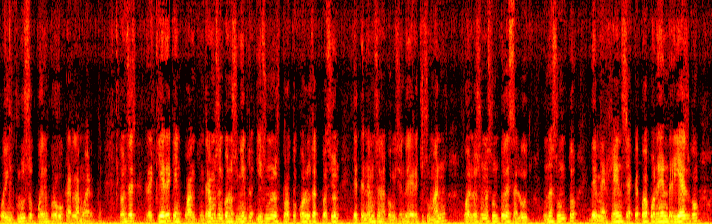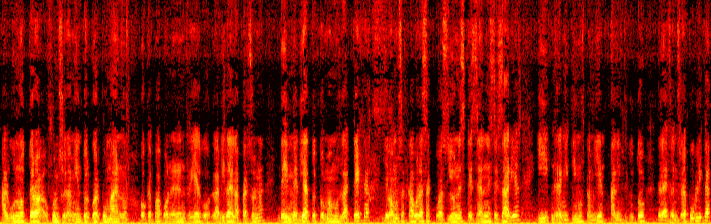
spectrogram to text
o incluso pueden provocar la muerte. Entonces requiere que en cuanto entremos en conocimiento, y es uno de los protocolos de actuación que tenemos en la Comisión de Derechos Humanos, cuando es un asunto de salud, un asunto de emergencia que pueda poner en riesgo algún otro funcionamiento del cuerpo humano o que pueda poner en riesgo la vida de la persona, de inmediato tomamos la queja, llevamos a cabo las actuaciones que sean necesarias y remitimos también al Instituto de la Defensoría Pública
